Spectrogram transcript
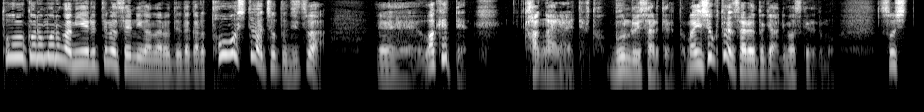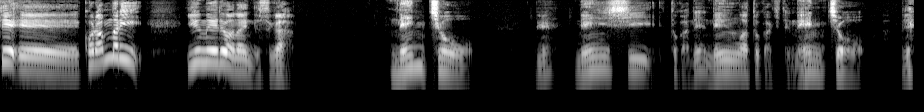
遠くのものが見えるっていうのは千里眼なので、だから投資とはちょっと実は、えー、分けて考えられてると。分類されてると。まあ、移植点される時はありますけれども。そして、えー、これあんまり有名ではないんですが、年長。ね。年始とかね、年話とか来て年長。ね。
